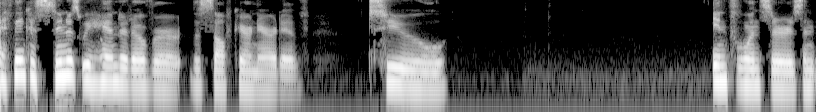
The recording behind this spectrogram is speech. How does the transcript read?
I think as soon as we handed over the self care narrative to influencers and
